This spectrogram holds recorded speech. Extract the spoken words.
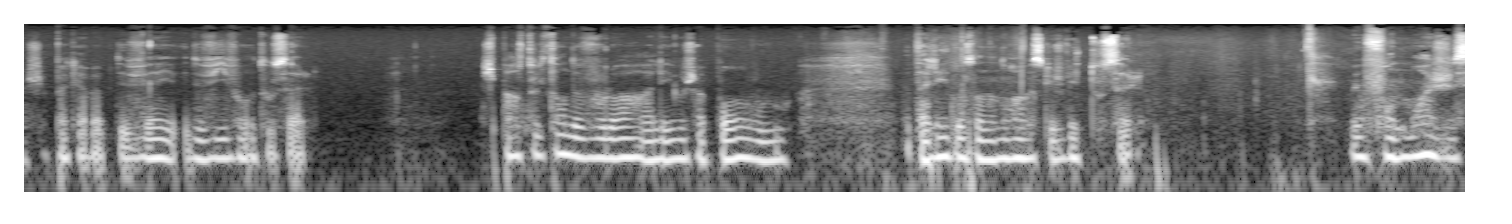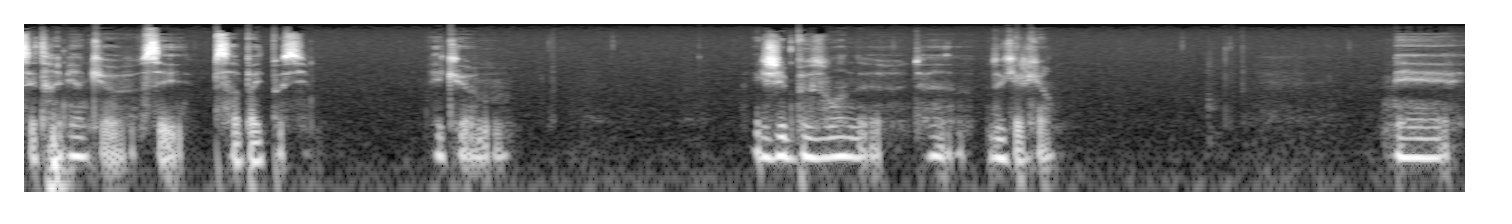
je suis pas capable de, vivre tout seul. Je parle tout le temps de vouloir aller au Japon ou d'aller dans un endroit où je vais tout seul. Mais au fond de moi, je sais très bien que c'est ça va pas être possible. Et que, et que j'ai besoin de, de quelqu'un. Mais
